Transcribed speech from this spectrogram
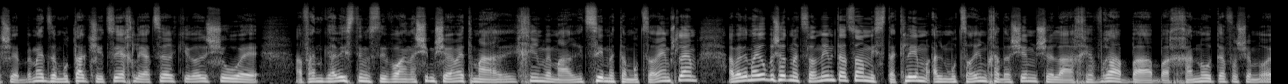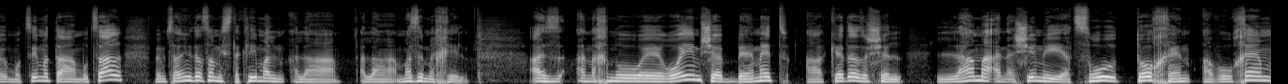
שבאמת זה מותג שהצליח לייצר כאילו איזשהו אה, אוונגליסטים סביבו, אנשים שבאמת מעריכים ומעריצים את המוצרים שלהם, אבל הם היו פשוט מצלמים את עצמם, מסתכלים על מוצרים חדשים של החברה ב- בחנות, איפה שהם לא היו מוצאים את המוצר, ומצלמים את עצמם, מסתכלים על, על, ה, על ה, מה זה מכיל. אז אנחנו אה, רואים שבאמת הקטע הזה של למה אנשים ייצרו תוכן עבורכם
